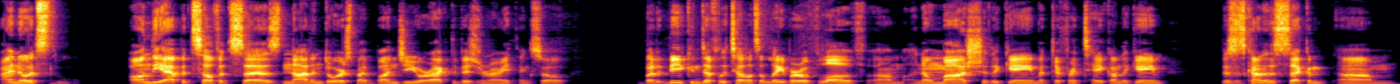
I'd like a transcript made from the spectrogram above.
I know it's on the app itself. It says not endorsed by Bungie or Activision or anything. So, but, but you can definitely tell it's a labor of love, um, an homage to the game, a different take on the game. This is kind of the second um,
